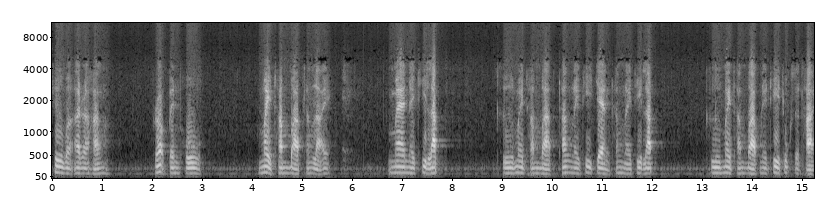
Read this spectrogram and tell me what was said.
ชื่อว่าอรหัง เพราะเป็นภูไม่ทำบาปทั้งหลาย แม้ในที่ลับ คือไม่ทำบาปทั้งในที่แจ้งทั้งในที่ลับ คือไม่ทำบาปในที่ทุกสถาน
